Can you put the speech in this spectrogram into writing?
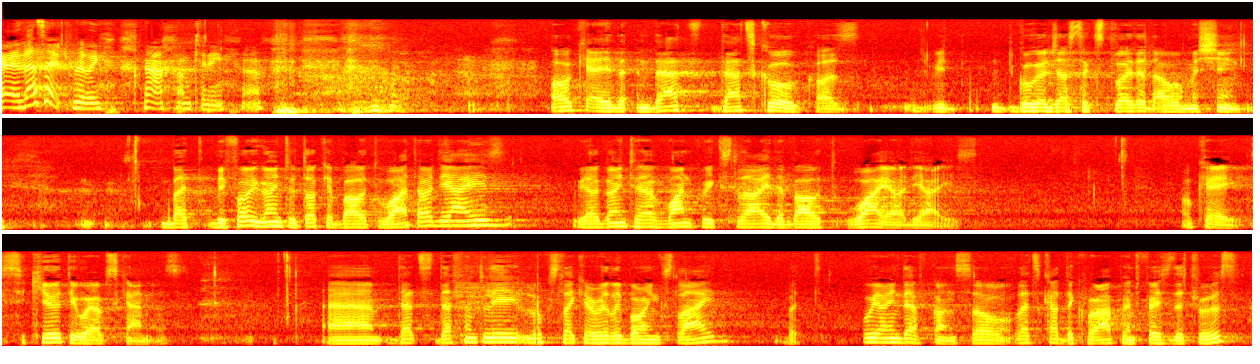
And that's it, really. Nah, I'm kidding. Uh. okay, th that, that's cool because Google just exploited our machine. But before we're going to talk about what RDI is, we are going to have one quick slide about why RDI is. Okay, security web scanners. Um, that definitely looks like a really boring slide, but we are in DEF CON, so let's cut the crap and face the truth.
